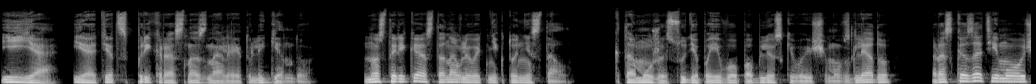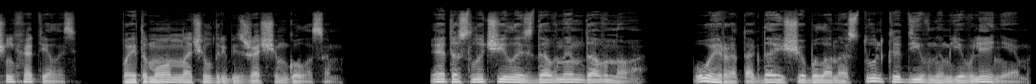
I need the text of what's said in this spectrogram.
И я, и отец прекрасно знали эту легенду. Но старика останавливать никто не стал. К тому же, судя по его поблескивающему взгляду, рассказать ему очень хотелось, поэтому он начал дребезжащим голосом. «Это случилось давным-давно. Ойра тогда еще была настолько дивным явлением,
